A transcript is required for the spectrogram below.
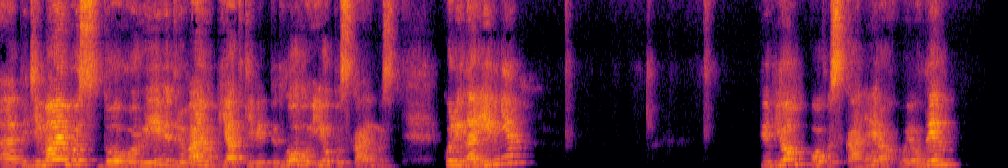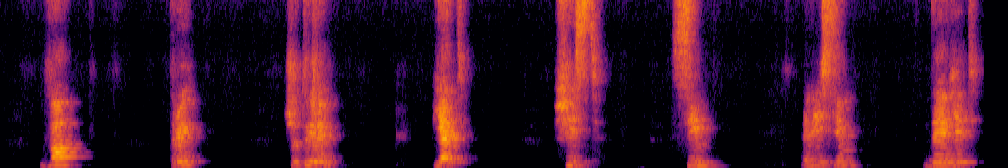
Е, Підіймаємось до гори, відриваємо п'ятки від підлогу і опускаємось. Коліна рівні. Підйом, опускання. І рахую. Один, два, три, чотири, п'ять, шість, сім, вісім, дев'ять,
